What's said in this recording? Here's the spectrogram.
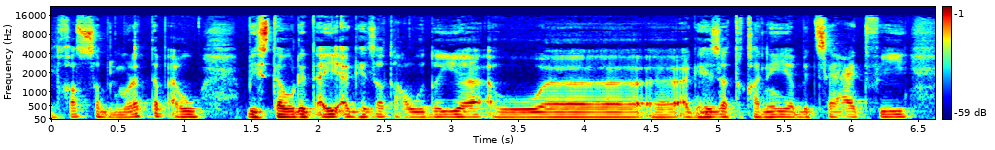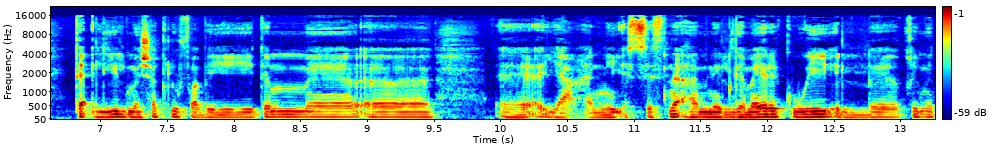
الخاصة بالمرتب أو بيستورد أي أجهزة تعويضية أو أجهزة تقنية بتساعد في تقليل مشاكله فبيتم يعني استثنائها من الجمارك وقيمة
